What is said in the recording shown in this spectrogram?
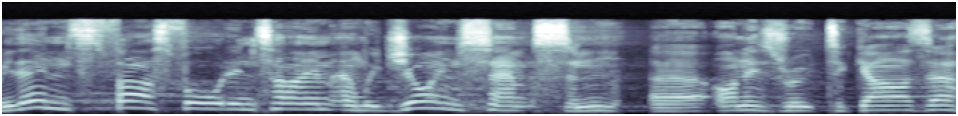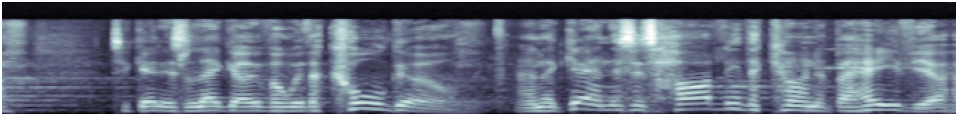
We then fast forward in time and we join Samson uh, on his route to Gaza to get his leg over with a call girl. And again, this is hardly the kind of behavior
